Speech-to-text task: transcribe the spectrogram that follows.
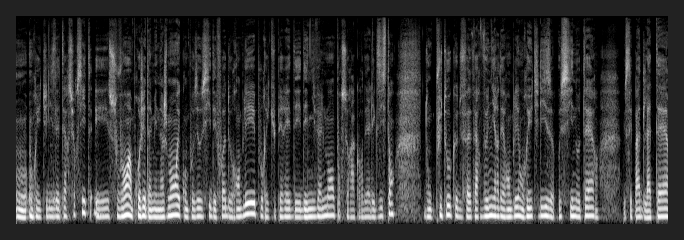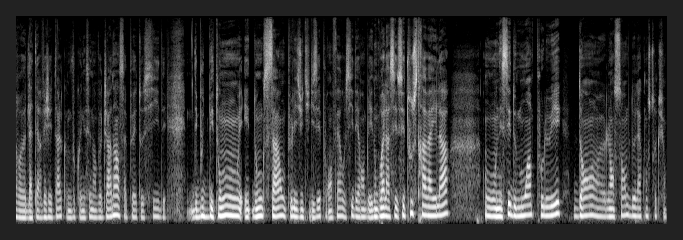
on, on, réutilise les terres sur site. Et souvent, un projet d'aménagement est composé aussi des fois de remblais pour récupérer des, des nivellements, pour se raccorder à l'existant. Donc plutôt que de faire venir des remblais, on réutilise aussi nos terres. C'est pas de la terre, euh, de la terre végétale comme vous connaissez dans votre jardin, ça peut être aussi des, des bouts de béton. Et donc ça, on peut les utiliser pour en faire aussi des remblais. Donc voilà, c'est tout ce travail-là on essaie de moins polluer dans euh, l'ensemble de la construction.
